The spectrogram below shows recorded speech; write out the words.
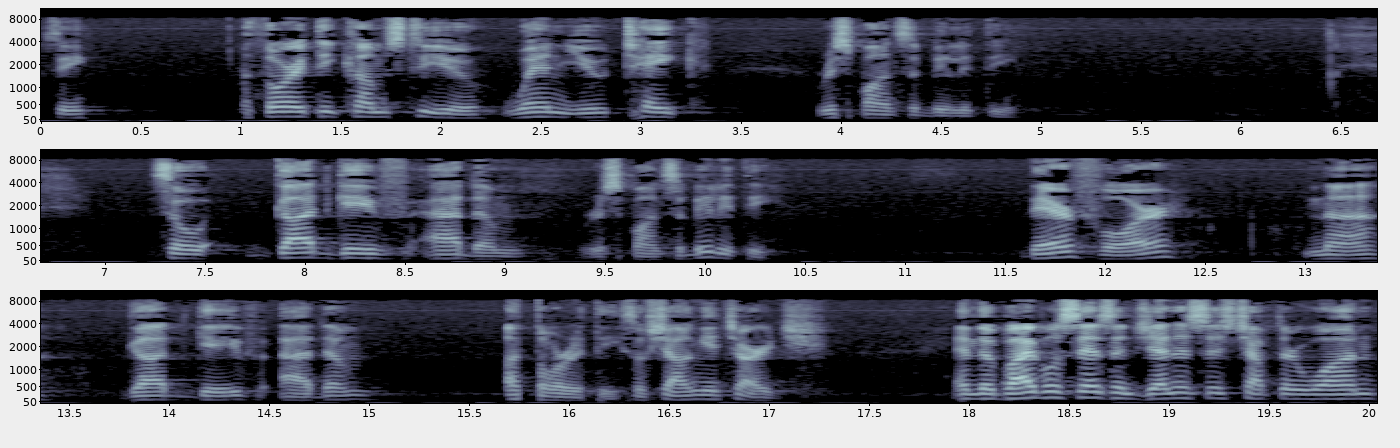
See? Authority comes to you when you take responsibility. So God gave Adam responsibility. Therefore, na God gave Adam authority. So siya in charge. And the Bible says in Genesis chapter 1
